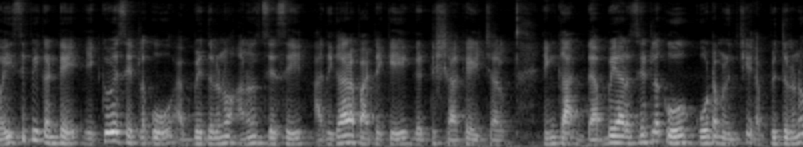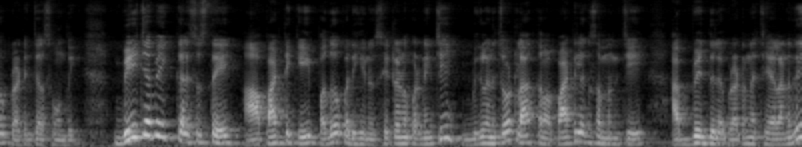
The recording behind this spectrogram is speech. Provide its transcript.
వైసీపీ కంటే ఎక్కువ సీట్లకు అభ్యర్థులను అనౌన్స్ చేసి అధికార పార్టీకి గట్టి షాకే ఇచ్చారు. ఇంకా డెబ్బై ఆరు సీట్లకు కూటమి నుంచి అభ్యర్థులను ప్రకటించాల్సి ఉంది. బీజేపీకి కలిసి వస్తే ఆ పార్టీకి పదో పదిహేను సీట్లను ప్రకటించి మిగిలిన చోట్ల తమ పార్టీలకు సంబంధించి అభ్యర్థుల ప్రకటన చేయాలన్నది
